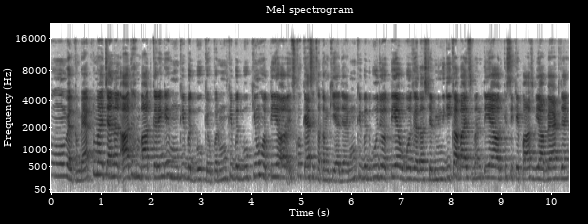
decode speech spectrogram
Welcome back to my channel आज हम बात करेंगे मुँह की बदबू के ऊपर। मुँह की बदबू क्यों होती है और इसको कैसे खत्म किया जाए? मुँह की बदबू जो होती है, वो बहुत ज़्यादा शर्मिंदगी का बायस बनती है और किसी के पास भी आप बैठ जाएँ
